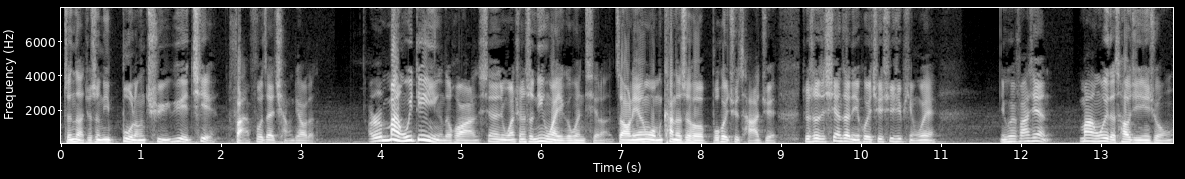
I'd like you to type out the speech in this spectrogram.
真的，就是你不能去越界。”反复在强调的。而漫威电影的话，现在完全是另外一个问题了。早年我们看的时候不会去察觉，就是现在你会去细细品味，你会发现漫威的超级英雄，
